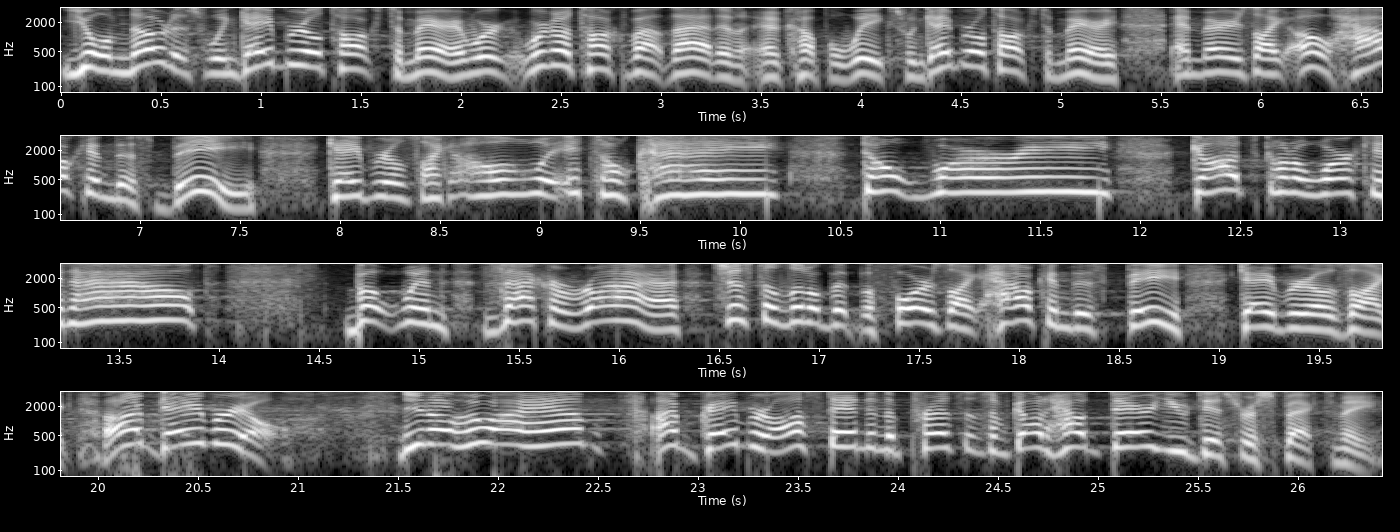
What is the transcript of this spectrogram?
you'll notice when Gabriel talks to Mary, and we're, we're going to talk about that in a, in a couple weeks. When Gabriel talks to Mary, and Mary's like, Oh, how can this be? Gabriel's like, Oh, it's okay. Don't worry. God's going to work it out. But when Zechariah, just a little bit before, is like, How can this be? Gabriel's like, I'm Gabriel. You know who I am? I'm Gabriel. I'll stand in the presence of God. How dare you disrespect me?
